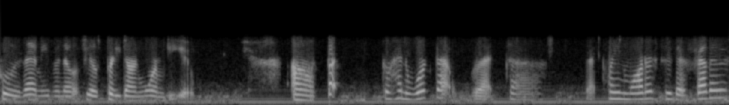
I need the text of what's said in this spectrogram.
cool to them, even though it feels pretty darn warm to you. Uh, but go ahead and work that that uh, that plain water through their feathers,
